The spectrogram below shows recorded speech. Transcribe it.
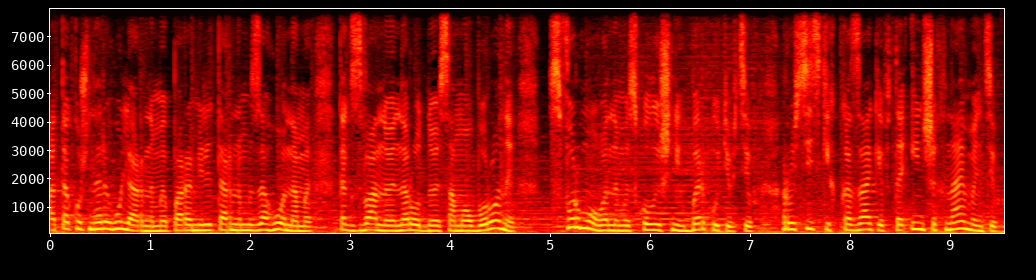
а також нерегулярними парамілітарними загонами так званої народної самооборони, сформованими з колишніх беркутівців, російських казаків та інших найманців,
